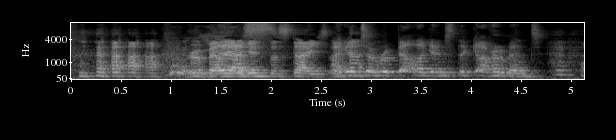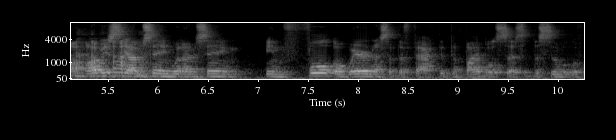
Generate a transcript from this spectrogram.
Rebellion Yes! against the state. I get to rebel against the government. Obviously, I'm saying what I'm saying in full awareness of the fact that the Bible says that the civil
